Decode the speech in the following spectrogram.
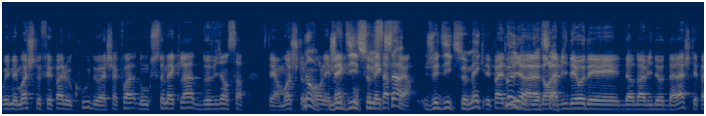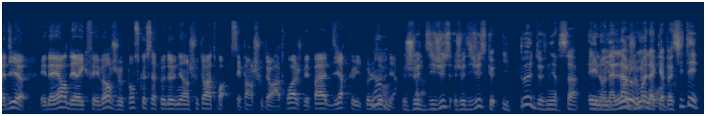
Oui, mais moi je te fais pas le coup de à chaque fois. Donc ce mec-là devient ça. C'est-à-dire, moi, je te prends les mecs. Dit ce mec ça. Je dis que ce mec. Je pas dit euh, dans la vidéo des dans la vidéo de Dallas, je t'ai pas dit. Euh, et d'ailleurs, Derek Favors, je pense que ça peut devenir un shooter à 3 C'est pas un shooter à 3 Je vais pas dire qu'il peut le devenir. Je dis juste, je dis juste qu'il peut devenir ça et il en a largement la capacité.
